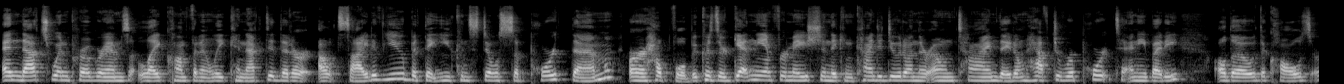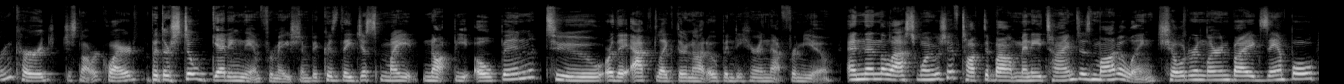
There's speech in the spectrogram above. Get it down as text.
And that's when programs like Confidently Connected that are outside of you, but that you can still support them, are helpful because they're getting the information. They can kind of do it on their own time. They don't have to report to anybody although the calls are encouraged, just not required. But they're still getting the information because they just might not be open to, or they act like they're not open to hearing that from you. And then the last one, which I've talked about many times, is modeling. Children learn by example,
